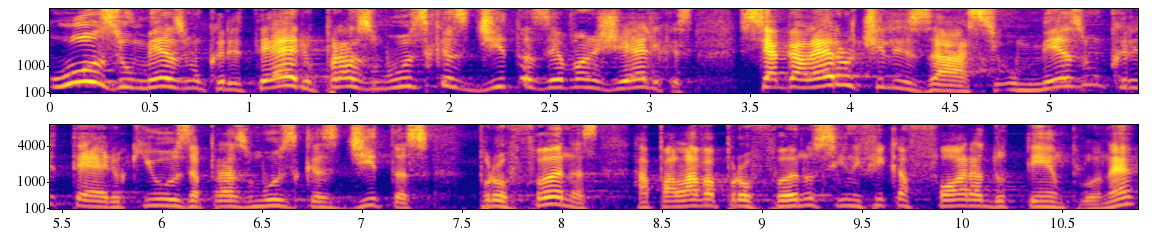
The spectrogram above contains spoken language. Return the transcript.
use o mesmo critério para as músicas ditas evangélicas. Se a galera utilizasse o mesmo critério que usa para as músicas ditas profanas, a palavra profano significa fora do templo, né?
